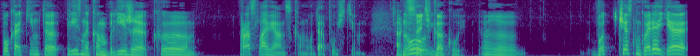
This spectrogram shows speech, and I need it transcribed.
по каким-то признакам ближе к прославянскому, допустим. А, ну, кстати, какой? Э, вот, честно говоря, я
